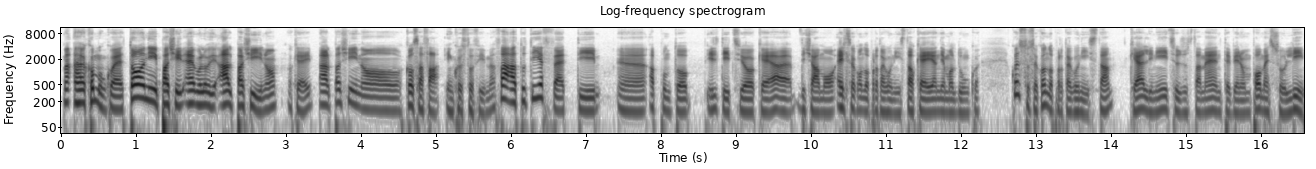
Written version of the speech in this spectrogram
Ma eh, comunque, Tony Pacino, eh, volevo dire, Al Pacino, ok? Al Pacino cosa fa in questo film? Fa a tutti gli effetti, eh, appunto, il tizio che è, diciamo, è il secondo protagonista, ok? Andiamo al dunque. Questo secondo protagonista, che all'inizio giustamente viene un po' messo lì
